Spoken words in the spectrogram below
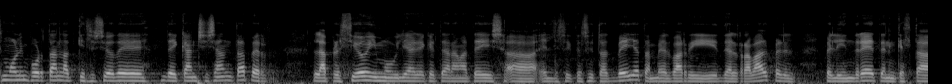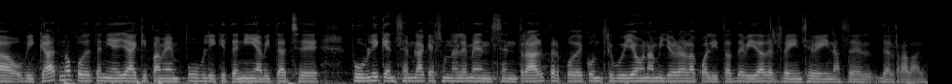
és molt important l'adquisició de, de Can 60 per la pressió immobiliària que té ara mateix eh, el districte Ciutat Vella, també el barri del Raval, per, per l'indret en què està ubicat, no? poder tenir allà equipament públic i tenir habitatge públic em sembla que és un element central per poder contribuir a una millora de la qualitat de vida dels veïns i veïnes del, del Raval.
